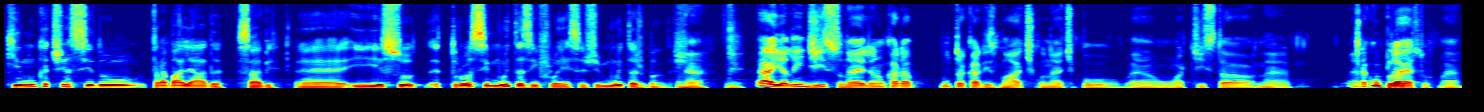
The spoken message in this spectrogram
que nunca tinha sido trabalhada, sabe? É, e isso trouxe muitas influências de muitas bandas. É. é. é. e além disso, né? Ele era um cara ultra carismático, né? Tipo, é um artista, né? Era completo. completo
